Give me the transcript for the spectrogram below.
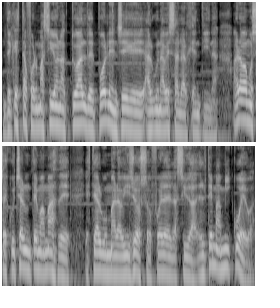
de que esta formación actual del polen llegue alguna vez a la Argentina. Ahora vamos a escuchar un tema más de este álbum maravilloso, Fuera de la Ciudad, el tema Mi Cueva.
